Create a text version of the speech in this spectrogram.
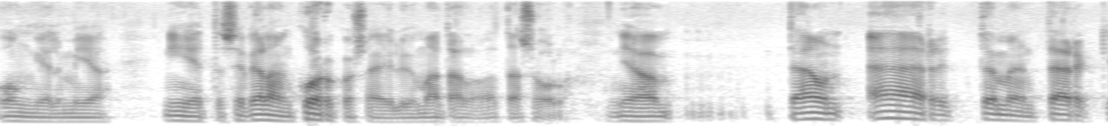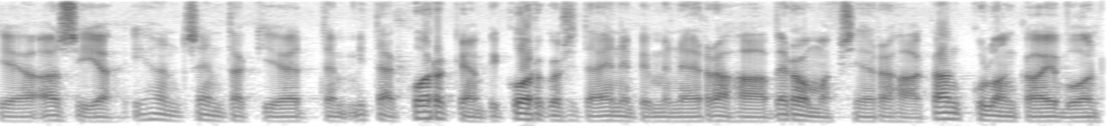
ongelmia niin, että se velan korko säilyy matalalla tasolla. Ja Tämä on äärettömän tärkeä asia ihan sen takia, että mitä korkeampi korko, sitä enemmän menee rahaa, veronmaksajien rahaa Kankkulan kaivoon.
